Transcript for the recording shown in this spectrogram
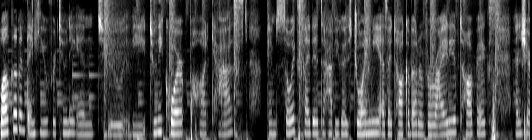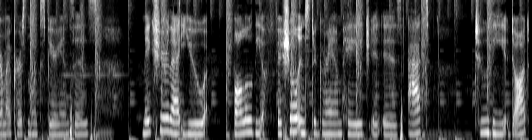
Welcome and thank you for tuning in to the To the Kaur podcast. I'm so excited to have you guys join me as I talk about a variety of topics and share my personal experiences. Make sure that you follow the official Instagram page. It is at to the dot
